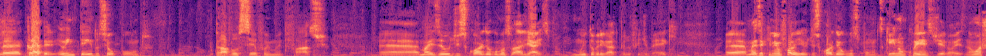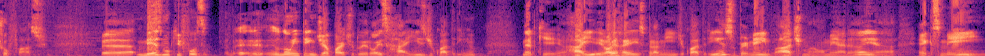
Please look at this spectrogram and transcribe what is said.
É, Kleber, eu entendo o seu ponto. Pra você foi muito fácil. É, mas eu discordo algumas. Aliás, muito obrigado pelo feedback. É, mas é que nem eu falei, eu discordo em alguns pontos. Quem não conhece de heróis não achou fácil. É, mesmo que fosse. é, Eu não entendi a parte do heróis raiz de quadrinho. Né, porque raiz, herói raiz pra mim de quadrinho é Superman, Batman, Homem-Aranha, X-Men.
